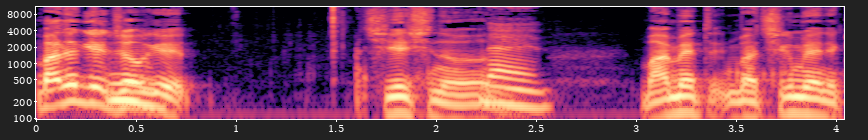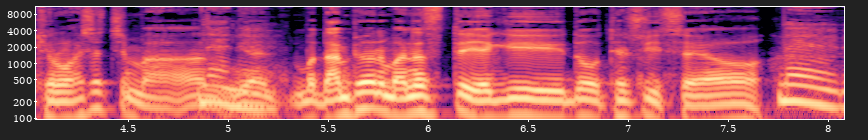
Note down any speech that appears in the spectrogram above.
만약에 저기 지혜 씨는 음. 네. 마음에 드- 뭐 지금이 아니라 결혼하셨지만 네네. 예, 뭐 남편을 만났을 때 얘기도 될 수 있어요. 네.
